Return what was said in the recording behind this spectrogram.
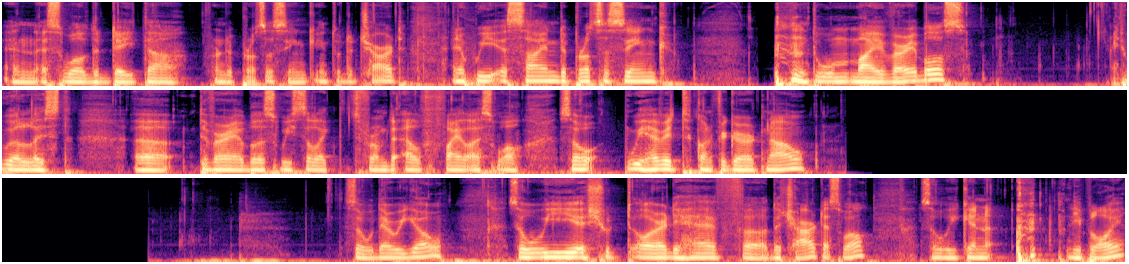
and as well the data from the processing into the chart. And if we assign the processing to my variables, it will list uh, the variables we selected from the ELF file as well. So we have it configured now. So there we go. So we should already have uh, the chart as well. So we can deploy.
